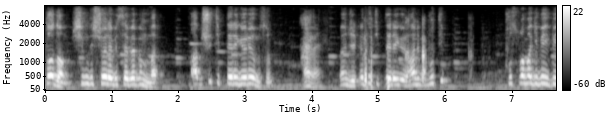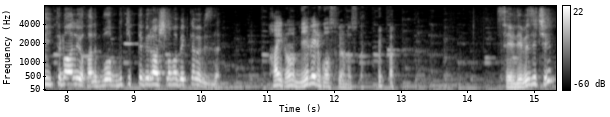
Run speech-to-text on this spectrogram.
Dodom, şimdi şöyle bir sebebim var. Abi şu tipleri görüyor musun? Evet. Öncelikle bu tipleri görüyor. Hani bu tip puslama gibi bir ihtimali yok. Hani bu, bu tipte bir raşlama bekleme bizden. Hayır oğlum niye beni ghostluyorsunuz? Sevdiğimiz için.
